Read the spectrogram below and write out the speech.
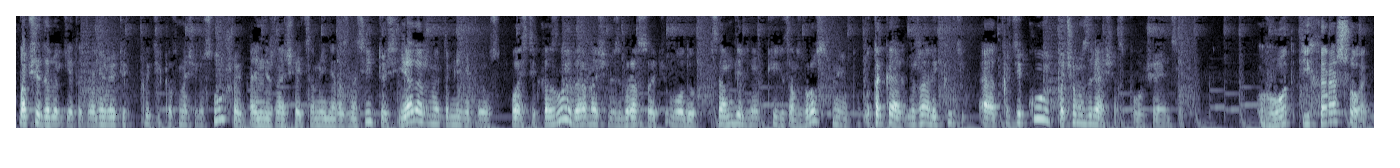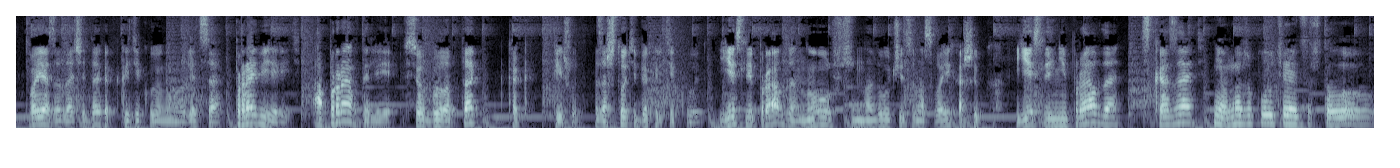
вообще далекие от этого, они же этих критиков начали слушать, они же начали это мнение разносить, то есть я даже на это мнение повез. Власти козлы, да, начали сбрасывать воду. На самом деле никаких там сбросов не было. Вот такая, нужна ли критика? А, критикуют, почем зря сейчас получается. Вот и хорошо. Твоя задача, да, как критикуемого лица, проверить, а правда ли все было так, как пишут, за что тебя критикуют. Если правда, ну уж надо учиться на своих ошибках. Если неправда, сказать. Не, у нас же получается, что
